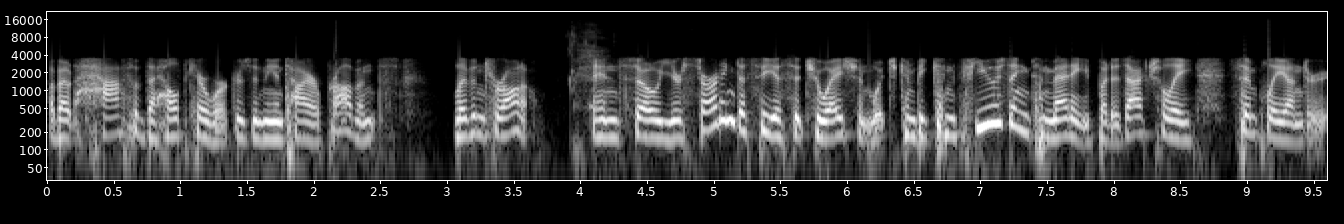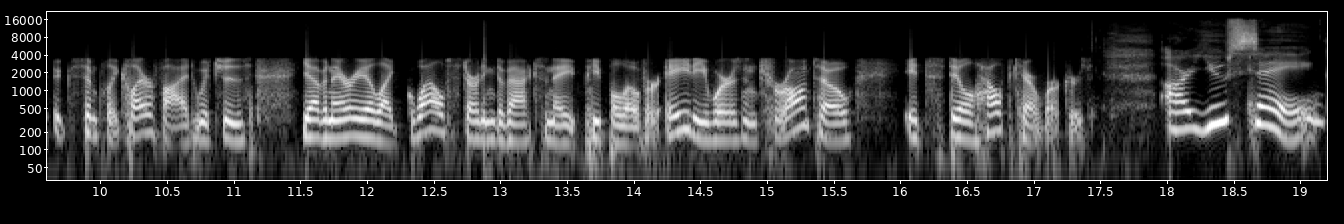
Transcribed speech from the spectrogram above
about half of the healthcare workers in the entire province live in Toronto. And so you're starting to see a situation which can be confusing to many, but is actually simply under simply clarified, which is you have an area like Guelph starting to vaccinate people over 80, whereas in Toronto it's still healthcare workers. Are you saying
